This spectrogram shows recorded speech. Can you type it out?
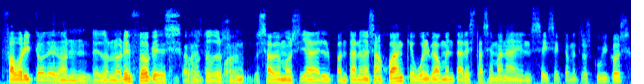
favorito de don, de don Lorenzo, que es, como todos sabemos ya, el pantano de San Juan, que vuelve a aumentar esta semana en 6 hectómetros cúbicos.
